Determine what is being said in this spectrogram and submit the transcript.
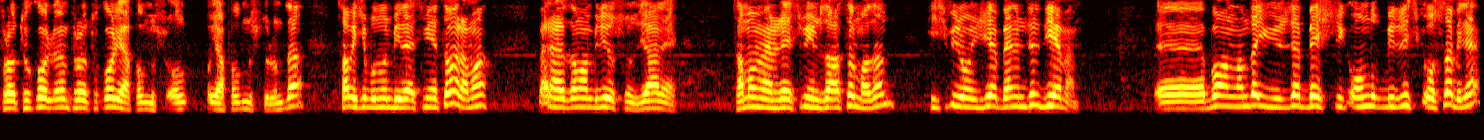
protokol ön protokol yapılmış ol- yapılmış durumda. Tabii ki bunun bir resmiyeti var ama ben her zaman biliyorsunuz yani tamamen resmi imza atılmadan hiçbir oyuncuya benimdir diyemem. Ee, bu anlamda yüzde beşlik, onluk bir risk olsa bile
